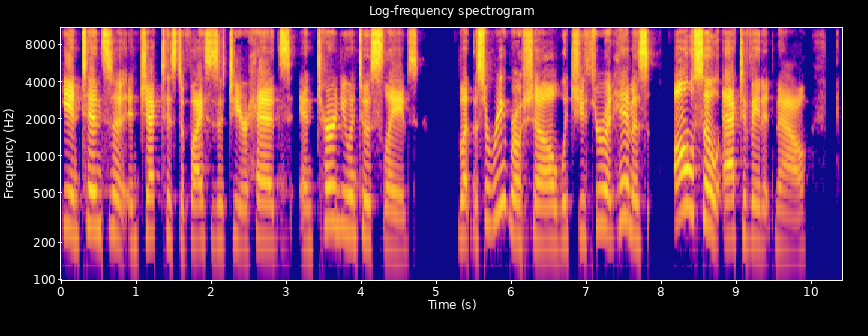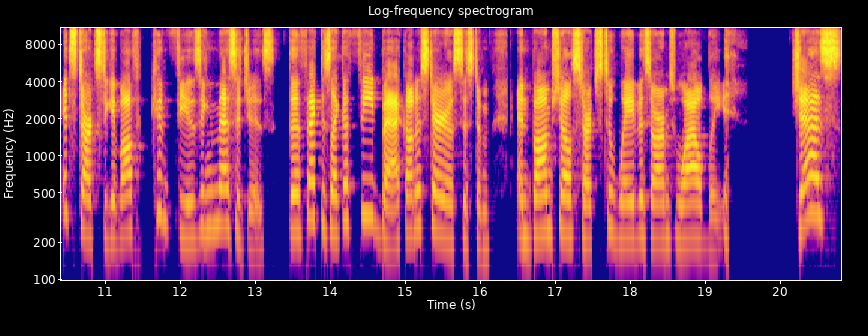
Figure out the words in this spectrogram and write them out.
He intends to inject his devices into your heads and turn you into his slaves. But the cerebral shell, which you threw at him, is also activated now. It starts to give off confusing messages. The effect is like a feedback on a stereo system, and Bombshell starts to wave his arms wildly. Jazz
